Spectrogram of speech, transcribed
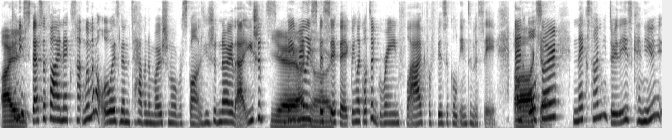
I Can you specify next time? Women are always going to have an emotional response. You should know that. You should Yeah, be really specific, being like, what's a green flag for physical intimacy? And Ah, also, okay. next time you do these, can you?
